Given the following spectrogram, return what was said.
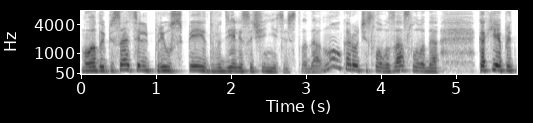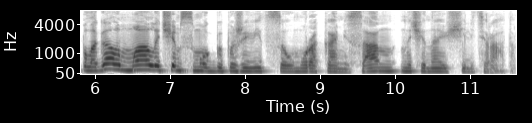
молодой писатель преуспеет в деле сочинительства, да. Ну, короче, слово за слово, да. Как я и предполагала, мало чем смог бы поживиться у Мураками-сан, начинающий литератор.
